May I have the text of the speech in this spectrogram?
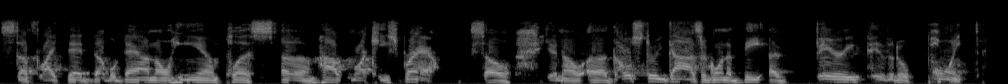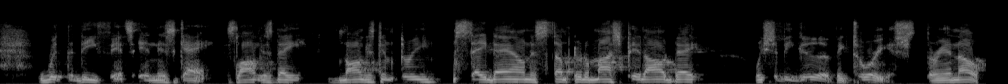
stuff like that, double down on him, plus um, how Marquise Brown. So, you know, uh, those three guys are going to be a very pivotal point with the defense in this game. As long as they as long as them three stay down and stump through the mosh pit all day, we should be good, victorious, three and zero. Oh.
